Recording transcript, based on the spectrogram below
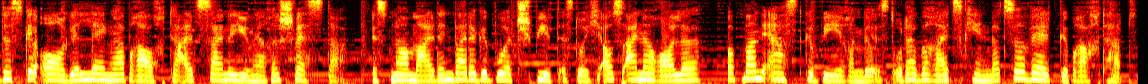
Dass George länger brauchte als seine jüngere Schwester, ist normal denn bei der Geburt spielt es durchaus eine Rolle, ob man Erstgebärende ist oder bereits Kinder zur Welt gebracht hat.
